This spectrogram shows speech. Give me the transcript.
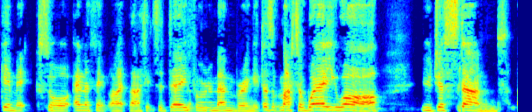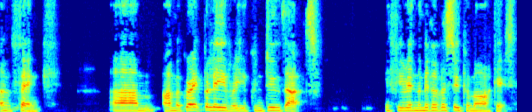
gimmicks or anything like that. It's a day for remembering. It doesn't matter where you are, you just stand and think. Um, I'm a great believer you can do that if you're in the middle of a supermarket.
